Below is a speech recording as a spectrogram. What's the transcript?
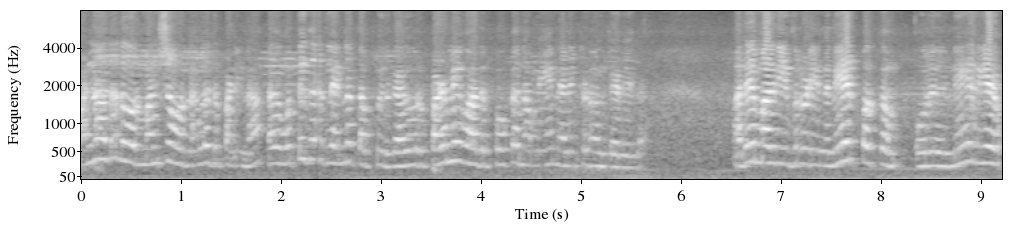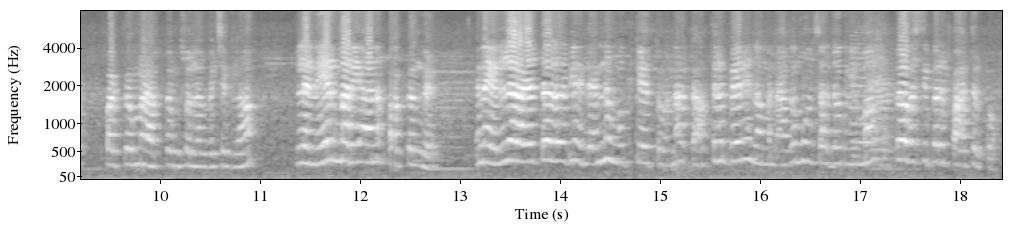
பண்ணாதது ஒரு மனுஷன் ஒரு நல்லது பண்ணினா அதை ஒத்துக்கிறதுல என்ன தப்பு இருக்கு? அது ஒரு பழமைவாத போக்க நம்ம ஏன் நினைக்கணும்னு தெரியல. அதே மாதிரி இவருடைய இந்த நேர்பக்கம் ஒரு நேரிய பக்கம்னு அர்த்தம் சொல்ல வச்சுக்கலாம். இல்லை நேர்மறையான பக்கங்கள். ஏன்னா எல்லா எழுத்தாளர்களும் இதுல என்ன முக்கியத்துவம்னா அத்தனை பேரையும் நம்ம நகமும் சதவீதமா முக்காவாசி பேர் பார்த்திருக்கோம்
